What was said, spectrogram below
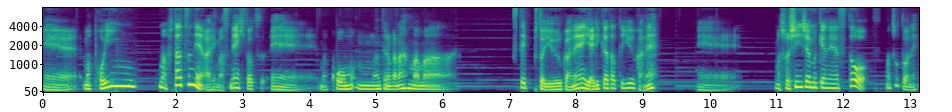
えー、まあ、ポイント、まあ、二つね、ありますね、一つ。えー、まあ、こう、なんていうのかな。まあまあ、ステップというかね、やり方というかね。えー、まあ、初心者向けのやつと、まあ、ちょっとね、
